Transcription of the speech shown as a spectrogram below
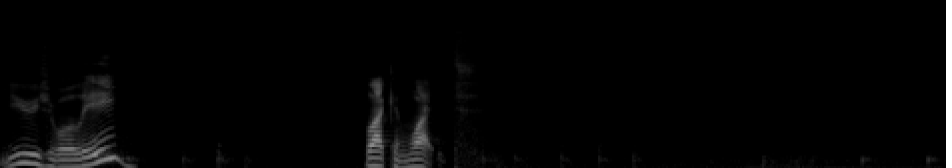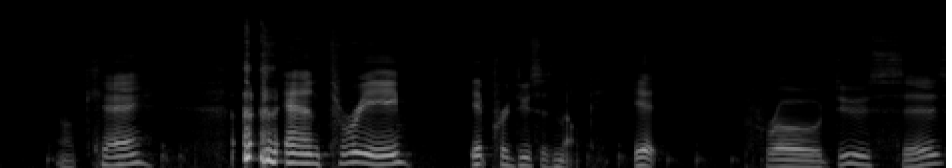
usually black and white. Okay. and three, it produces milk. It produces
